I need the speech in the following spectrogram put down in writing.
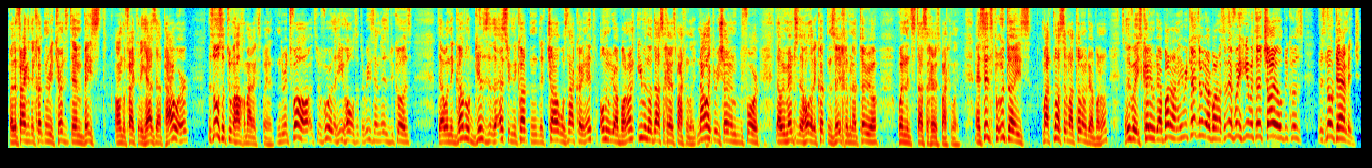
by the fact that the cotton returns it to him based on the fact that he has that power, there's also two Mahalcham to explain it. In the Ritva, it's before that he holds that the reason is because that when the Gadol gives the Esrik the cotton, the child was not carrying it, only with Rabbanon, even though Das Acher is Machnaloi. Not like the Rishonim before that we mentioned that hold that a cotton Zeichim in Torah when it's Das Acher is Machnaloi. And since Pu'uta is matnos and matonim Rabbanon. So therefore he's with Rabbanon and he returns with Rabbanon. So therefore he can give it to a child because there's no damage.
